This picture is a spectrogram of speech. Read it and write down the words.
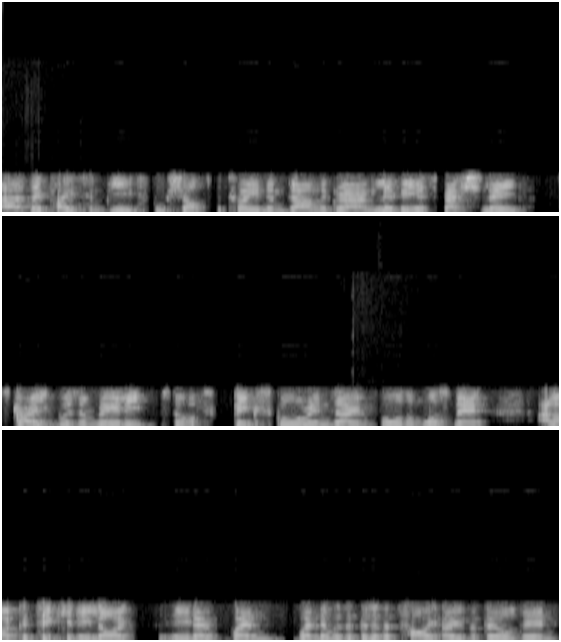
Uh, they played some beautiful shots between them down the ground. Libby, especially, straight was a really sort of big scoring zone for them, wasn't it? And I particularly liked, you know, when when there was a bit of a tight overbuilding.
